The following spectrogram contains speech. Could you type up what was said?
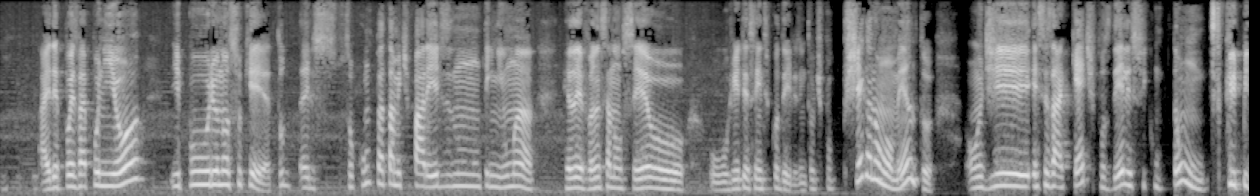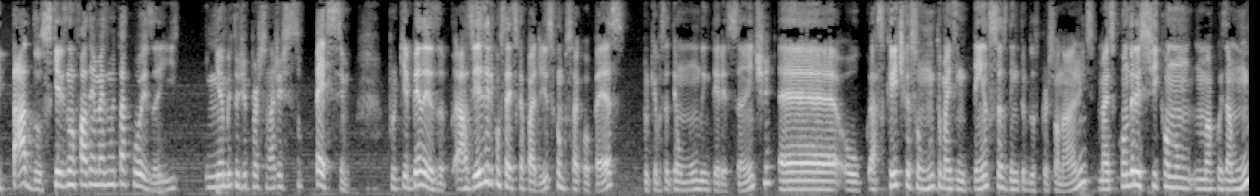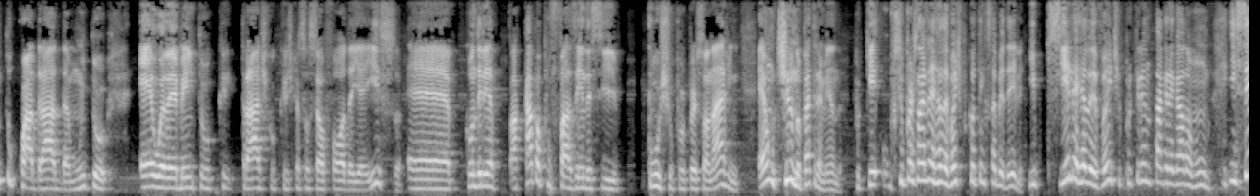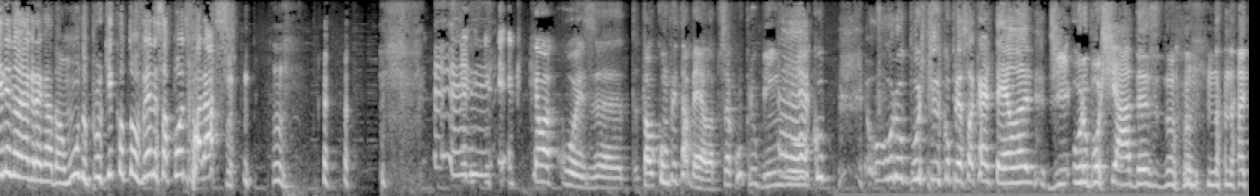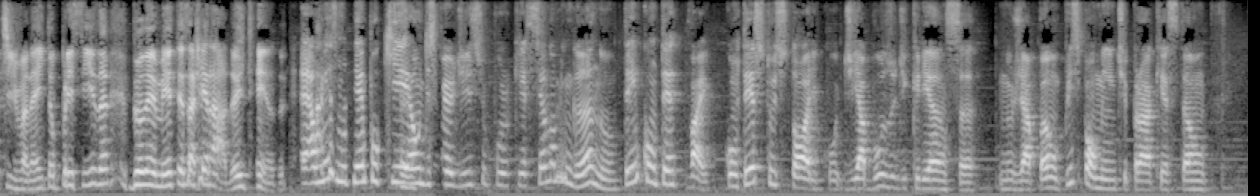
Aí depois vai pro Nioh e pro Ryonosuke. Tudo, eles são completamente paredes e não, não tem nenhuma relevância a não ser o, o jeito excêntrico deles. Então, tipo, chega num momento onde esses arquétipos deles ficam tão scriptados que eles não fazem mais muita coisa. E em âmbito de personagem, isso péssimo. Porque, beleza, às vezes ele consegue escapar disso, como o Psycho Pass, porque você tem um mundo interessante, é, ou as críticas são muito mais intensas dentro dos personagens, mas quando eles ficam numa coisa muito quadrada, muito é o elemento trágico, crítica social foda e é isso, é, quando ele acaba fazendo esse puxo por personagem, é um tiro no pé tremendo. Porque se o personagem é relevante, porque eu tenho que saber dele. E se ele é relevante, porque ele não tá agregado ao mundo. E se ele não é agregado ao mundo, por que, que eu tô vendo essa porra de palhaço? Ele... É, é, aquela coisa, tal, cumpre tabela, precisa cumprir o bingo. É, cu... o urubu precisa cumprir a sua cartela de urubucheadas na nativa, né? Então precisa do elemento exagerado, eu entendo. É ao mesmo tempo que é um desperdício, porque se eu não me engano, tem contexto, vai, contexto histórico de abuso de criança no Japão, principalmente para a questão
